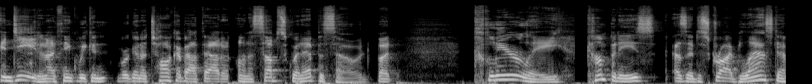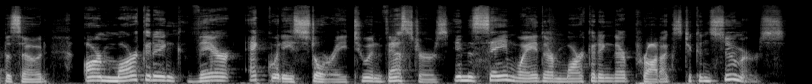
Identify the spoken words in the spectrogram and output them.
Indeed, and I think we can we're going to talk about that on a subsequent episode, but Clearly, companies, as I described last episode, are marketing their equity story to investors in the same way they're marketing their products to consumers.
